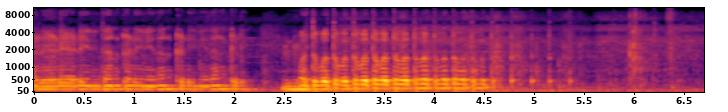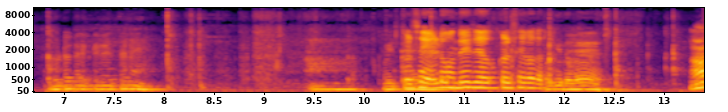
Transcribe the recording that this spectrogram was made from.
ಎಳಿ ಎಳಿ ಎಳಿ ನಿಧಾನ ಕಡೆ ನಿಧಾನ ಕಡೆ ನಿಧಾನ ಕಡೆ ಬತ್ತು ಬತ್ತು ಬತ್ತು ಬತ್ತು ಬತ್ತು ಬತ್ತು ಬತ್ತು ಬತ್ತು ಬತ್ತು ಬತ್ತು ಲೋಟ ಕರೆಕ್ಟ್ ಆಗತ್ತಾನೆ ಕಳ್ಸ ಎರಡು ಒಂದೇ ಜಾಗ ಕಳ್ಸ ಇವಾಗ ಹೋಗಿದ್ದಾವೆ ಆ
